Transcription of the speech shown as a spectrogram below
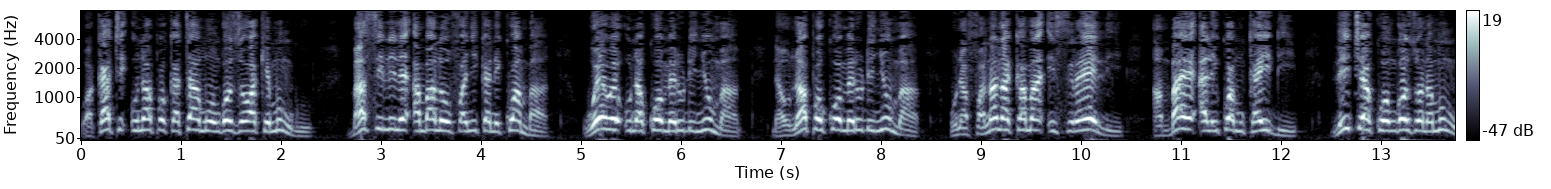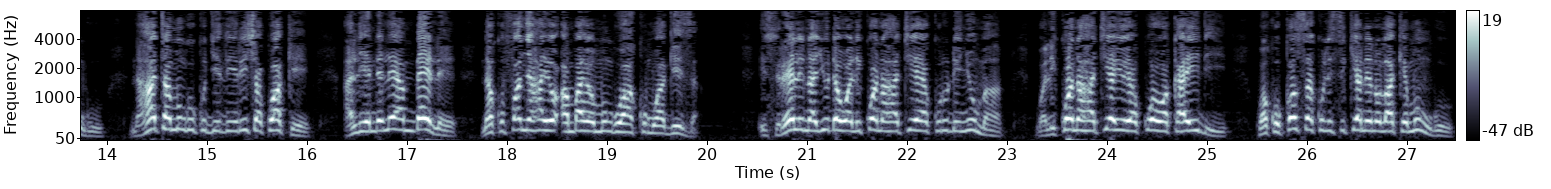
wakati unapokataa mwongozo wake mungu basi lile ambalo hufanyika ni kwamba wewe unakuwa umerudi nyuma na unapokuwa umerudi nyuma unafanana kama israeli ambaye alikuwa mkaidi licha ya kuongozwa na mungu na hata mungu kujidhihirisha kwake aliendelea mbele na kufanya hayo ambayo mungu hakumwagiza. Israeli na yuda walikuwa na hatia ya kurudi nyuma walikuwa na hatia hiyo ya kuwa wakaidi kwa kukosa kulisikia neno lake mungu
